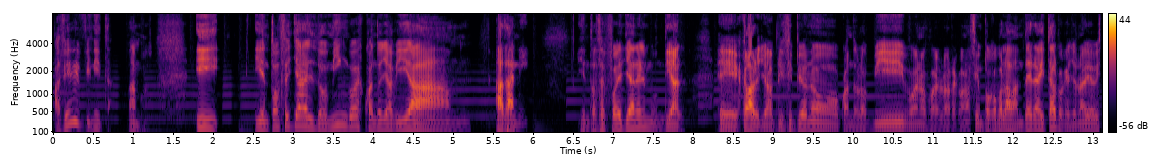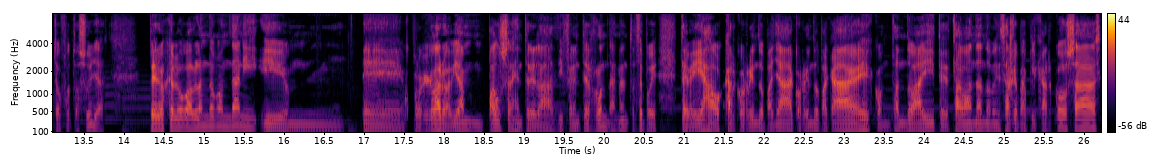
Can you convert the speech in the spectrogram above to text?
paciencia infinita, vamos. Y, y entonces ya el domingo es cuando ya vi a, a Dani. Y entonces fue ya en el Mundial. Eh, claro, yo al principio no, cuando los vi, bueno, pues lo reconocí un poco por la bandera y tal, porque yo no había visto fotos suyas. Pero es que luego hablando con Dani, y, mm, eh, porque claro, había pausas entre las diferentes rondas, ¿no? Entonces, pues te veías a Oscar corriendo para allá, corriendo para acá, eh, contando ahí, te estaba mandando mensajes para explicar cosas,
